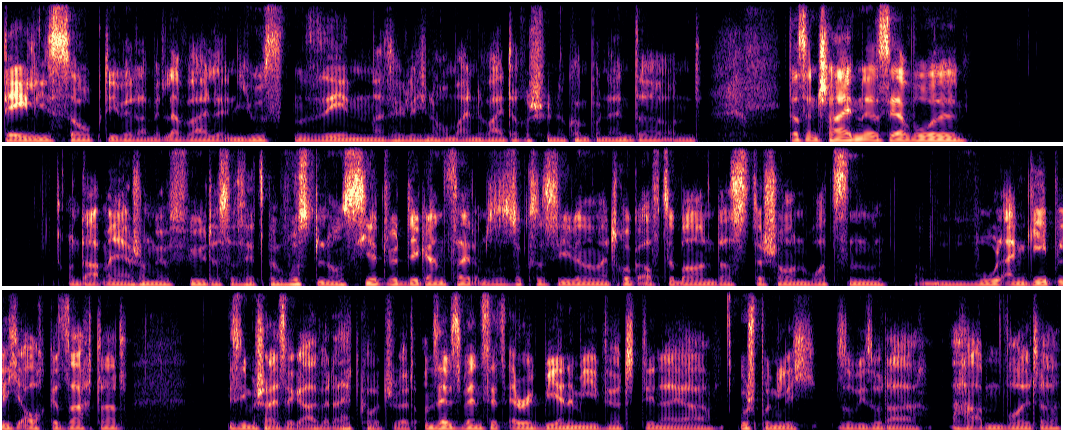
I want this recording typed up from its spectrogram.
Daily Soap, die wir da mittlerweile in Houston sehen, natürlich noch um eine weitere schöne Komponente. Und das Entscheidende ist ja wohl, und da hat man ja schon gefühlt, dass das jetzt bewusst lanciert wird die ganze Zeit, um so sukzessive immer mehr Druck aufzubauen, dass Deshaun Watson wohl angeblich auch gesagt hat, ist ihm scheißegal, wer der Headcoach wird. Und selbst wenn es jetzt Eric Bieniemy wird, den er ja ursprünglich sowieso da haben wollte,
